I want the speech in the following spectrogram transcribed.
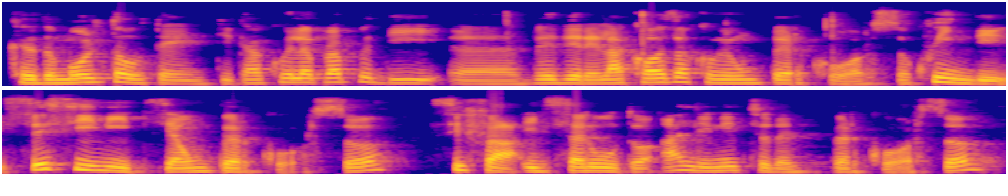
credo molto autentica, quella proprio di eh, vedere la cosa come un percorso. Quindi se si inizia un percorso, si fa il saluto all'inizio del percorso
